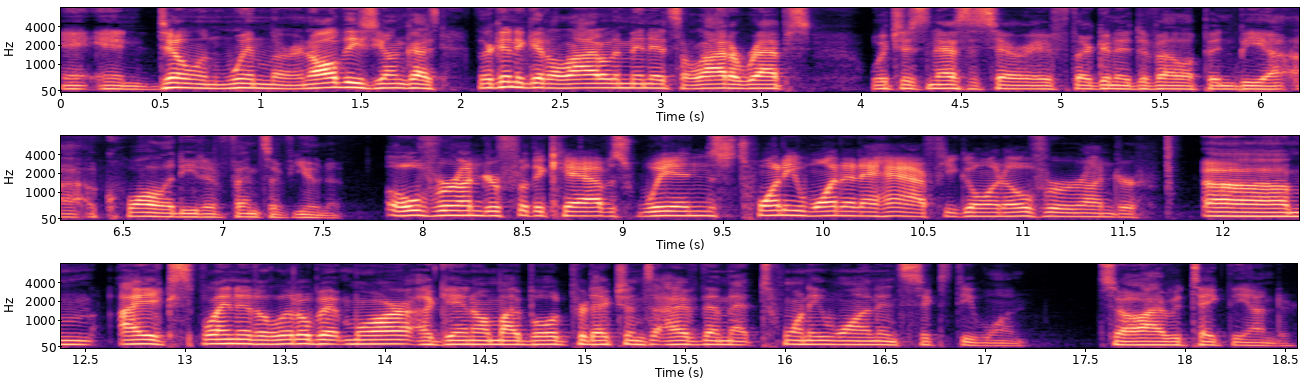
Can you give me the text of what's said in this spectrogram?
and, and Dylan Windler and all these young guys. They're going to get a lot of minutes, a lot of reps, which is necessary if they're going to develop and be a, a quality defensive unit. Over under for the Cavs wins 21 and a half. You going over or under? Um, I explain it a little bit more again on my bold predictions. I have them at 21 and 61. So I would take the under.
